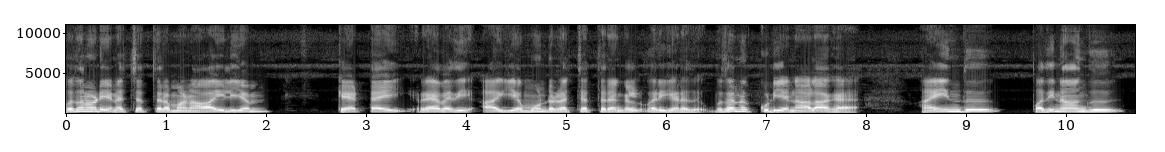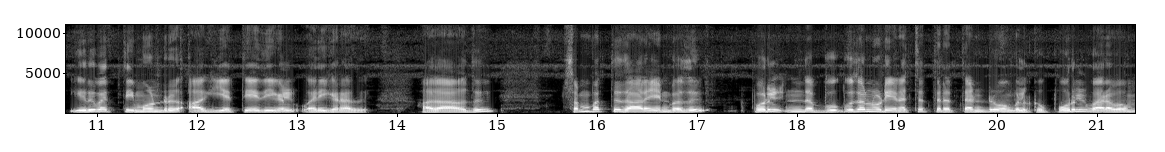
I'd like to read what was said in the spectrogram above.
புதனுடைய நட்சத்திரமான ஆயிலியம் கேட்டை ரேவதி ஆகிய மூன்று நட்சத்திரங்கள் வருகிறது. புதனுக்குரிய நாளாக ஐந்து பதினான்கு இருபத்தி மூன்று ஆகிய தேதிகள் வருகிறது. அதாவது சம்பத்துதாரை என்பது பொருள். இந்த பு புதனுடைய நட்சத்திரத்தன்று உங்களுக்கு பொருள் வரவும்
